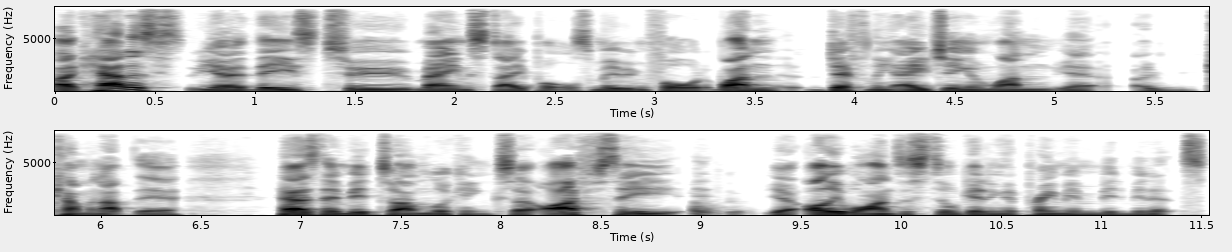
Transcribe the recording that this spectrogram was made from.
like how does you know these two main staples moving forward? One definitely aging, and one you know, coming up there. How's their mid time looking? So I see, yeah, Ollie Wines is still getting the premium mid minutes,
